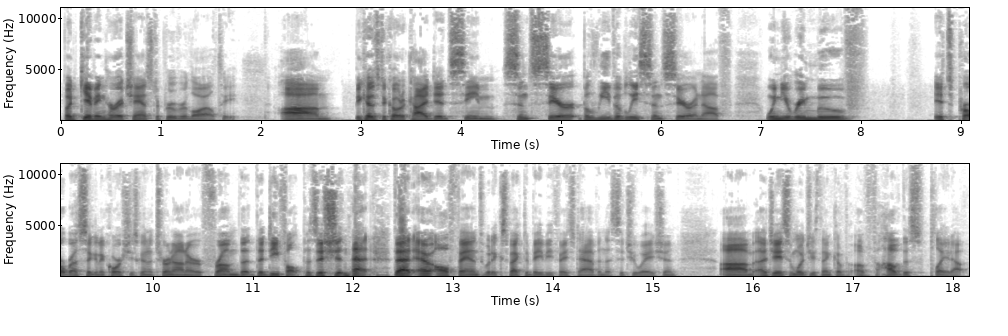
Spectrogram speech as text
but giving her a chance to prove her loyalty. Um, because Dakota Kai did seem sincere, believably sincere enough. When you remove it's pro wrestling, and of course she's going to turn on her from the, the default position that that all fans would expect a babyface to have in this situation. Um, uh, Jason, what do you think of, of how this played out?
